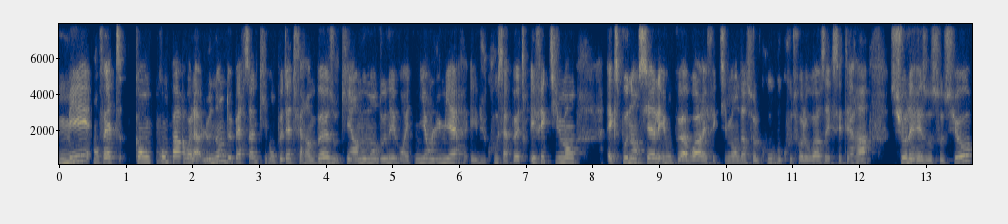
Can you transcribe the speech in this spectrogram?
Mais en fait, quand on compare voilà, le nombre de personnes qui vont peut-être faire un buzz ou qui à un moment donné vont être mis en lumière, et du coup, ça peut être effectivement exponentielle et on peut avoir effectivement d'un seul coup beaucoup de followers, etc. sur les réseaux sociaux.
